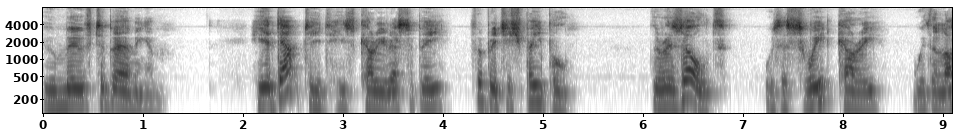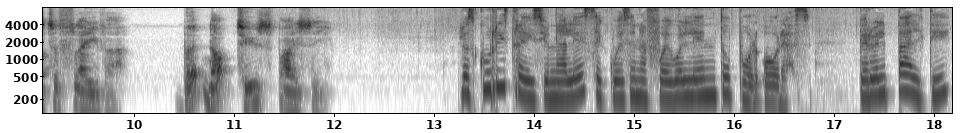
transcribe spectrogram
who moved to Birmingham. He adapted his curry recipe for British people. The result was a sweet curry with a lot of flavour, but not too spicy. Los curries tradicionales se cuecen a fuego lento por horas, pero el Balti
